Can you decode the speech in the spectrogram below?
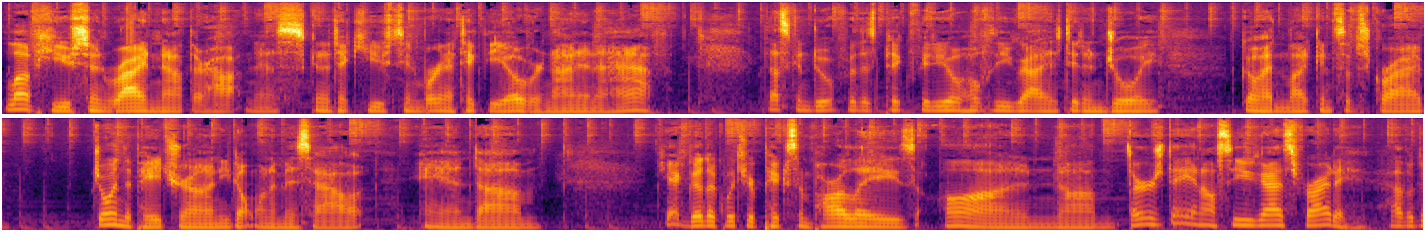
Love Houston riding out their hotness. To take Houston. We're to take the over nine and a half. That's to do it for this pick video. Hopefully, you guys did enjoy. Go ahead and like and subscribe. Join the Patreon. You don't want to miss out. And um, yeah, good luck with your picks and parlays on um, Thursday. And I'll see you guys Friday. Have a good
